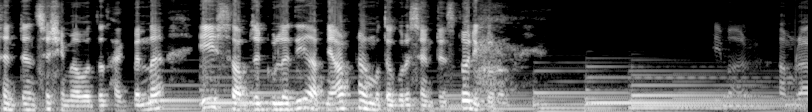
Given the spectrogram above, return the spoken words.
সেন্টেন্সে সীমাবদ্ধ থাকবেন না, এই সাবজেক্টগুলা দিয়ে আপনি আপনার মতো করে সেন্টেন্স তৈরি করুন। এবার আমরা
